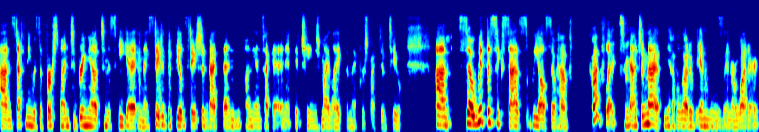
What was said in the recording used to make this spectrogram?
um, Stephanie was the first one to bring me out to Muskeget and I stayed at the field station back then on Nantucket and it, it changed my life and my perspective too. Um, so with the success, we also have conflict. Imagine that. We have a lot of animals in our water.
